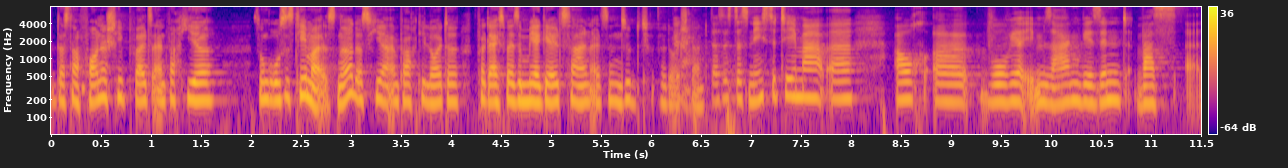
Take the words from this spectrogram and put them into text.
das nach vorne schiebt, weil es einfach hier so ein großes Thema ist, ne? dass hier einfach die Leute vergleichsweise mehr Geld zahlen als in Süddeutschland. Genau. Das ist das nächste Thema, äh, auch äh, wo wir eben sagen, wir sind, was äh,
